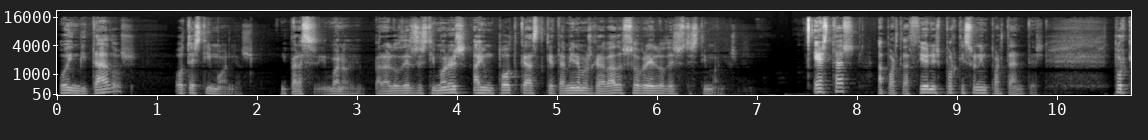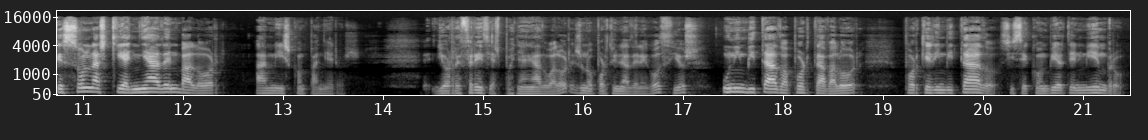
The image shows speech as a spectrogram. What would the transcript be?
o invitados, o testimonios. Y para, bueno, para lo de los testimonios hay un podcast que también hemos grabado sobre lo de los testimonios. Estas aportaciones, porque son importantes? Porque son las que añaden valor a mis compañeros. Yo referencias, pues añado valor, es una oportunidad de negocios. Un invitado aporta valor porque el invitado, si se convierte en miembro,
